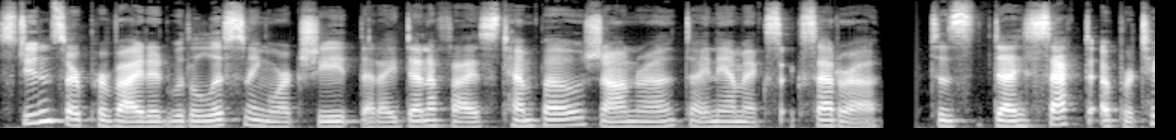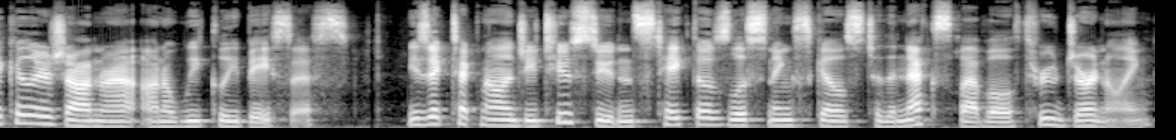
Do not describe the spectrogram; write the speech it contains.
Students are provided with a listening worksheet that identifies tempo, genre, dynamics, etc., to dissect a particular genre on a weekly basis. Music Technology 2 students take those listening skills to the next level through journaling.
